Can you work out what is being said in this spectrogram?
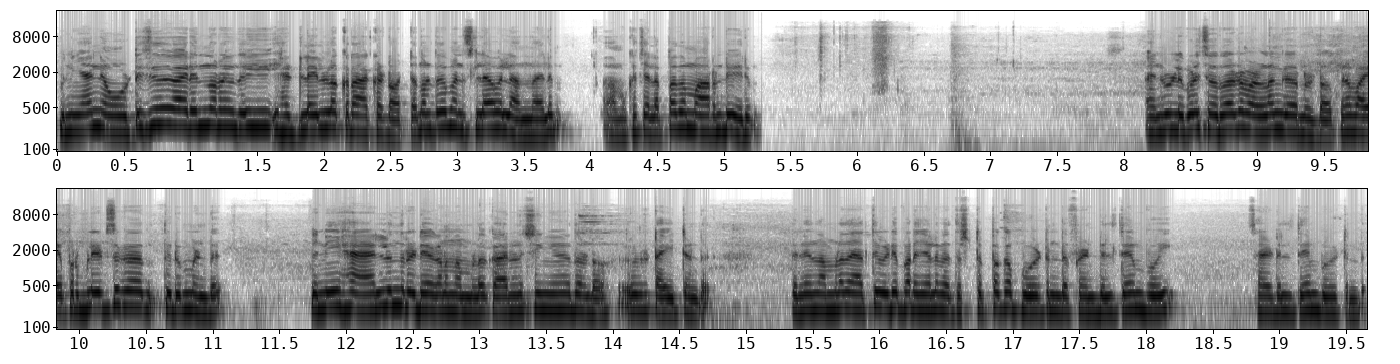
പിന്നെ ഞാൻ നോട്ടീസ് ചെയ്ത കാര്യം എന്ന് പറയുന്നത് ഈ ഹെഡ്ലൈനിലുള്ള ക്രാക്ക് കേട്ടോ ഒറ്റ നോട്ടത് മനസ്സിലാവില്ല. എന്നാലും നമുക്ക് ചിലപ്പോൾ അത് മാറേണ്ടി വരും. അതിന്റെ ഉള്ളിൽ കൂടെ ചെറുതായിട്ട് വെള്ളം കയറണം കേട്ടോ പിന്നെ വൈപ്പർ ബ്ലേഡ്സ് ഒക്കെ തുരുമ്പുണ്ട്. പിന്നെ ഈ ഹാൻഡിലൊന്ന് റെഡിയാക്കണം നമ്മൾ കാരണം വെച്ച് കഴിഞ്ഞാൽ ഇതുണ്ടോ? ഒരു ടൈറ്റ് ഉണ്ട്. പിന്നെ നമ്മൾ നേരത്തെ വീട്ടിൽ പറഞ്ഞാലും വെതസ്റ്റപ്പൊക്കെ പോയിട്ടുണ്ട്. ഫ്രണ്ടിലത്തെയും പോയി സൈഡിലത്തെയും പോയിട്ടുണ്ട്.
